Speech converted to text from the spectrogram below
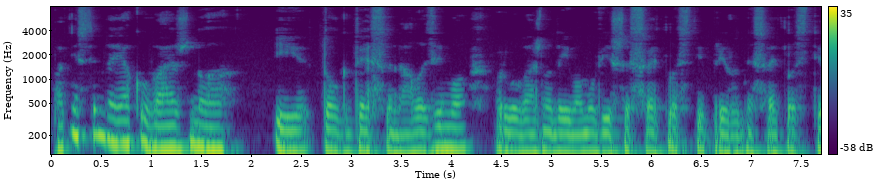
Pa mislim da je jako važno i to gde se nalazimo, vrlo važno da imamo više svetlosti, prirodne svetlosti,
